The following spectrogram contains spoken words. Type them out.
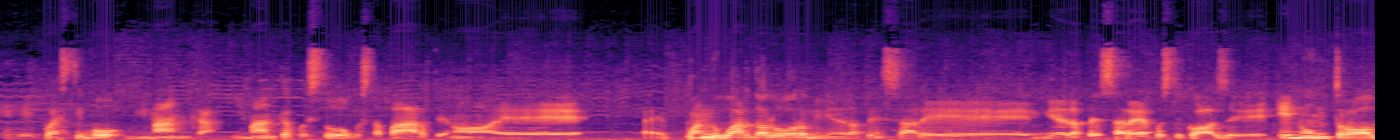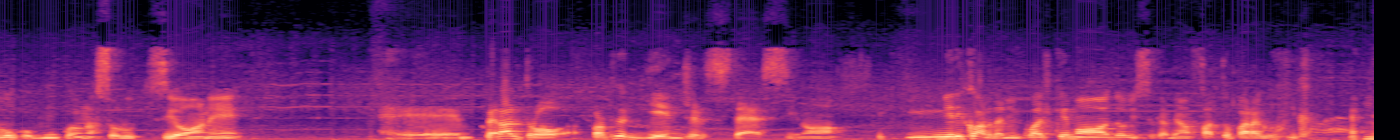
e questi, boh, mi manca, mi manca questo, questa parte, no? E, eh, quando guardo a loro mi viene, da pensare, mi viene da pensare a queste cose e non trovo comunque una soluzione. Eh, peraltro, proprio gli Angel stessi, no? mi ricordano in qualche modo, visto che abbiamo fatto paragoni con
